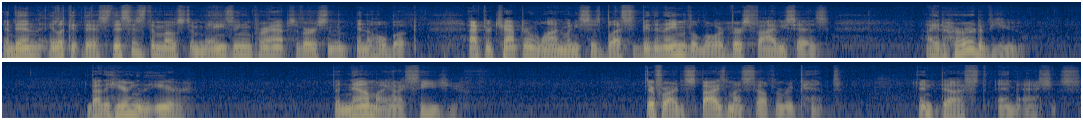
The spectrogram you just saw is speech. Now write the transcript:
And then look at this. This is the most amazing, perhaps, verse in the, in the whole book. After chapter 1, when he says, Blessed be the name of the Lord, verse 5, he says, I had heard of you by the hearing of the ear, but now my eye sees you. Therefore, I despise myself and repent in dust and ashes.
